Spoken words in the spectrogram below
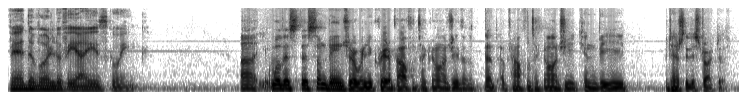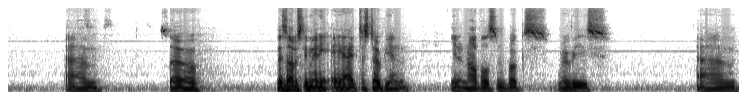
where the world of AI is going. Uh, well, there's, there's some danger when you create a powerful technology that, that a powerful technology can be potentially destructive. Um, so there's obviously many AI dystopian, you know, novels and books, movies. Um,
